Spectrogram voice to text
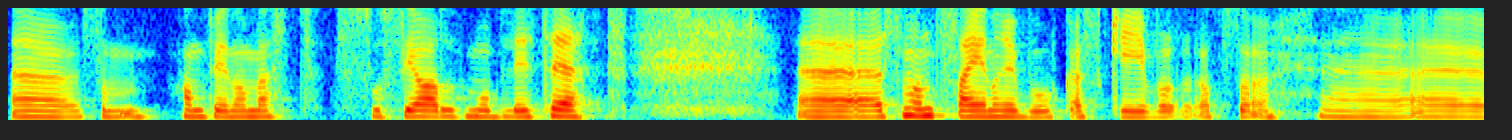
eh, som han finner mest sosial mobilitet. Eh, som han senere i boka skriver at så, eh,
